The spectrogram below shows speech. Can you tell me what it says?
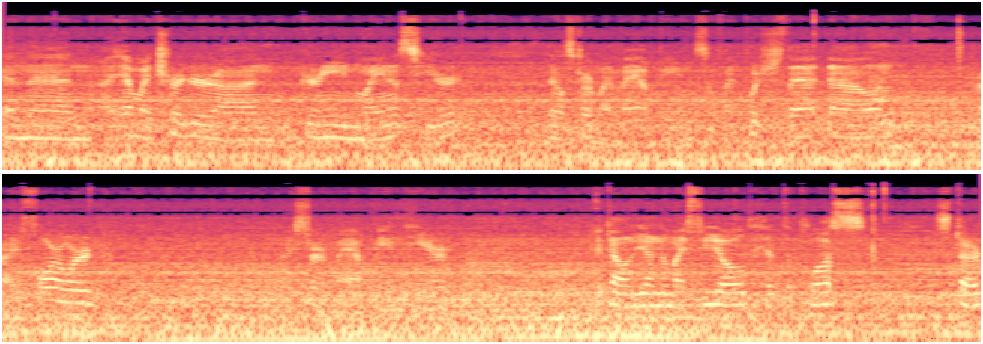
And then I have my trigger on green minus here. That'll start my mapping. So if I push that down, drive forward, Start mapping here. Get down the end of my field, hit the plus, start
